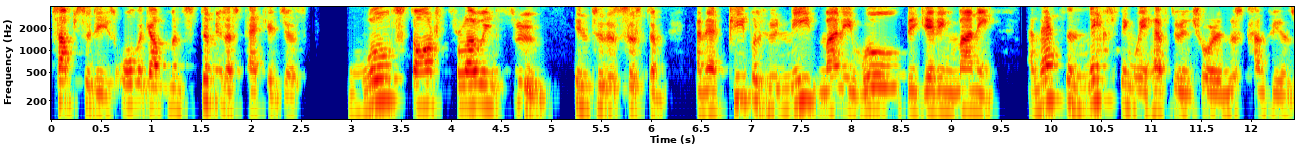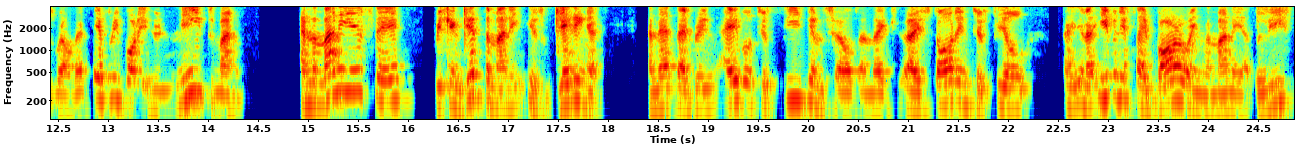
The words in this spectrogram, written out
subsidies, all the government stimulus packages will start flowing through into the system and that people who need money will be getting money. And that's the next thing we have to ensure in this country as well that everybody who needs money, and the money is there, we can get the money, is getting it. And that they've been able to feed themselves and they, they're starting to feel, you know, even if they're borrowing the money, at least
